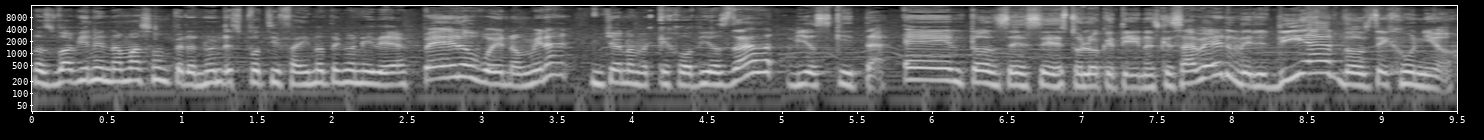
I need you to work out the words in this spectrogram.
Nos va bien en Amazon, pero no en Spotify, no tengo ni idea. Pero bueno, mira, yo no me quejo. Dios da, Dios quita. Entonces, esto es lo que tienes que saber del día 2 de junio.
